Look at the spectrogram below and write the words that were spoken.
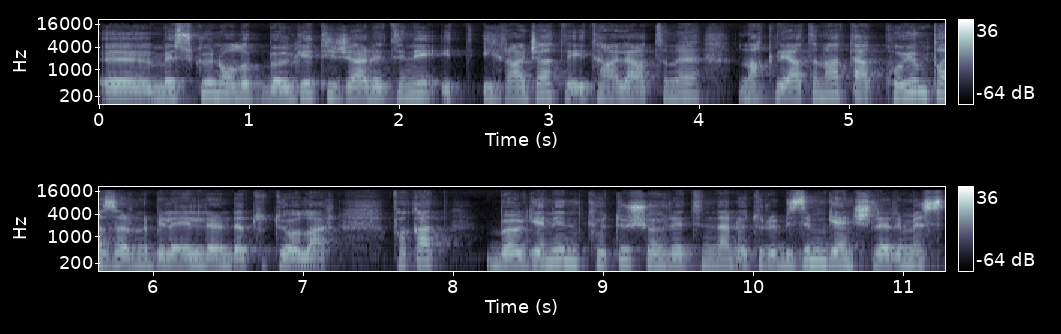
e, meskun olup bölge ticaretini, it, ihracat ve ithalatını, nakliyatını hatta koyun pazarını bile ellerinde tutuyorlar. Fakat bölgenin kötü şöhretinden ötürü bizim gençlerimiz,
